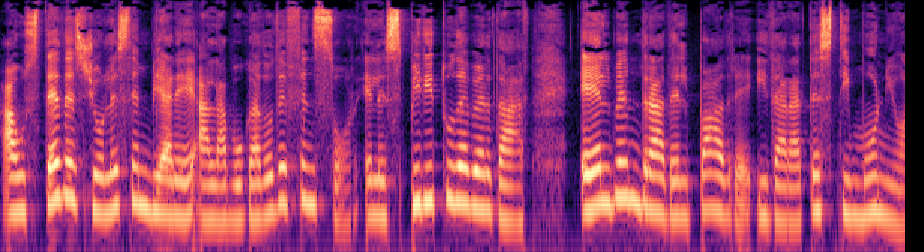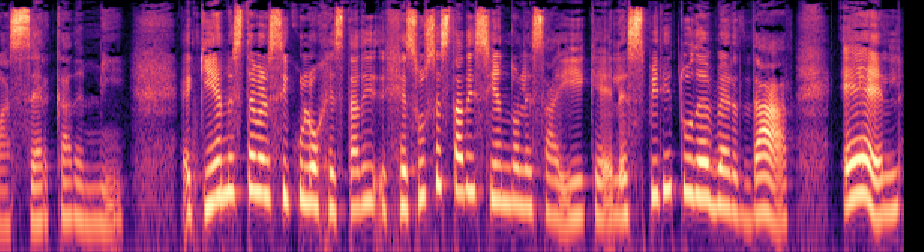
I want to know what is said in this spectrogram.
A ustedes yo les enviaré al abogado defensor, el Espíritu de verdad. Él vendrá del Padre y dará testimonio acerca de mí. Aquí en este versículo Jesús está diciéndoles ahí que el Espíritu de verdad, Él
